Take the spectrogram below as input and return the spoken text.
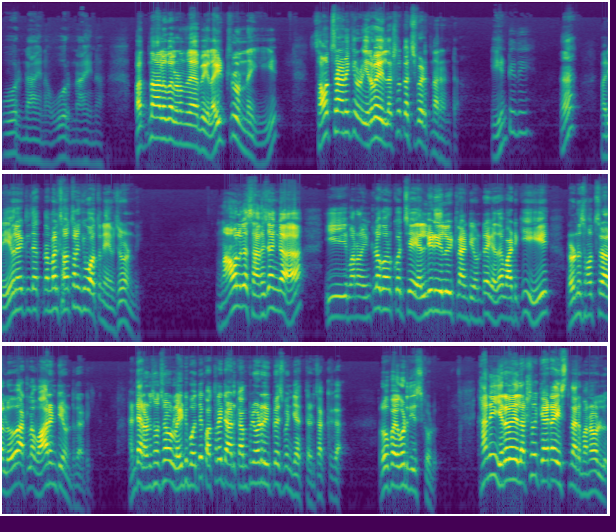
ఓరి నాయన ఓరి నాయన. పద్నాలుగు వేల రెండు వందల యాభై లైట్లు ఉన్నాయి. సంవత్సరానికి ఇరవై ఐదు లక్షలు ఖర్చు పెడుతున్నారంట. ఏంటిది? మరి ఏం లైట్లు తెస్తున్నా? మళ్ళీ సంవత్సరానికి పోతున్నాయి చూడండి. మామూలుగా సహజంగా ఈ మనం ఇంట్లో కొనుక్కొచ్చే ఎల్ఈడీలు ఇట్లాంటివి ఉంటాయి కదా వాటికి రెండు సంవత్సరాలు అట్లా వారంటీ ఉంటుంది వాటికి. అంటే రెండు సంవత్సరాలు లైట్ పోతే కొత్త లైట్ ఆడ కంపెనీ కూడా రీప్లేస్మెంట్ చేస్తాడు చక్కగా. రూపాయి కూడా తీసుకోడు. కానీ ఇరవై లక్షలు కేటాయిస్తున్నారు మనవాళ్ళు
